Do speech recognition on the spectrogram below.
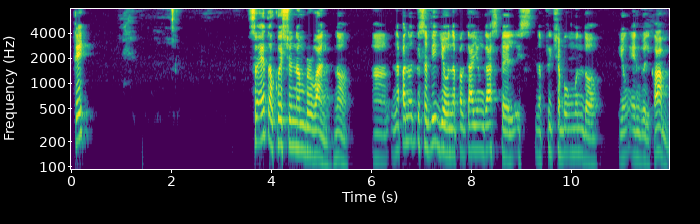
Okay? So, ito, question number one. No? Uh, napanood ko sa video na pagka yung gospel is na-preach sa buong mundo, yung end will come.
